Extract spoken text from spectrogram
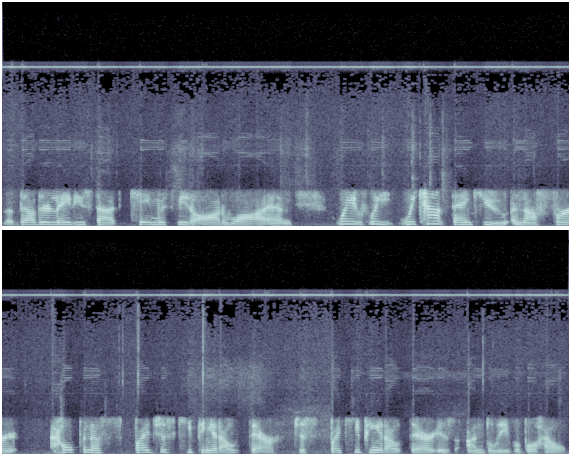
the other ladies that came with me to Ottawa, and we we we can't thank you enough for helping us by just keeping it out there. Just by keeping it out there is unbelievable help.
